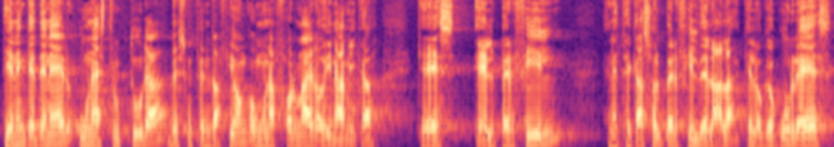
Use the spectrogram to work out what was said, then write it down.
tienen que tener una estructura de sustentación con una forma aerodinámica, que es el perfil en este caso el perfil del ala, que lo que ocurre es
